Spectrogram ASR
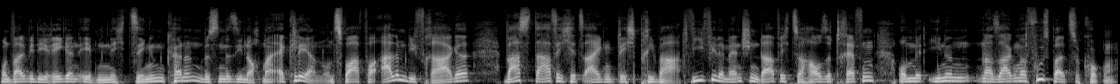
Und weil wir die Regeln eben nicht singen können, müssen wir sie nochmal erklären. Und zwar vor allem die Frage, was darf ich jetzt eigentlich privat? Wie viele Menschen darf ich zu Hause treffen, um mit ihnen, na sagen wir, Fußball zu gucken?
